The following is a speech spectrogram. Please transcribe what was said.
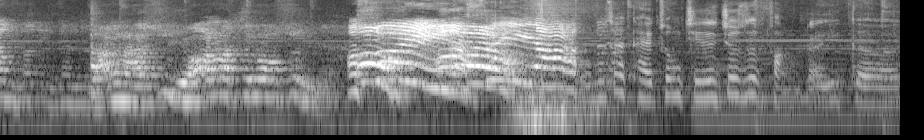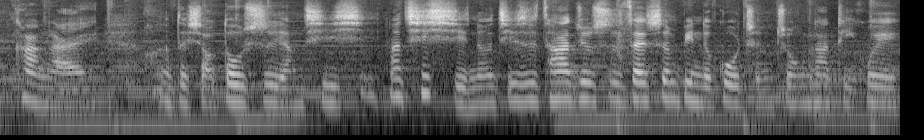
你看我们都你看。当然是有，那知道是你。哦，对呀，对呀。我们在台中其实就是仿的一个抗癌。的小斗士杨七喜，那七喜呢？其实他就是在生病的过程中，那体会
